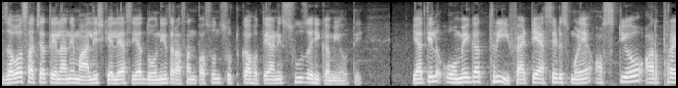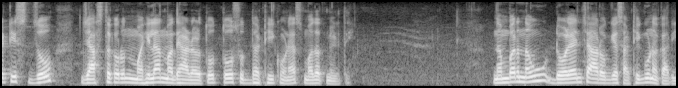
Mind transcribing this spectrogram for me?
जवसाच्या तेलाने मालिश केल्यास या दोन्ही त्रासांपासून सुटका होते आणि सूजही कमी होते. यातील ओमेगा थ्री फॅटी ॲसिड्समुळे ऑस्टिओअर्थरायटिस जो जास्त करून महिलांमध्ये आढळतो तो सुद्धा ठीक होण्यास मदत मिळते. नंबर नऊ डोळ्यांच्या आरोग्यासाठी गुणकारी.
